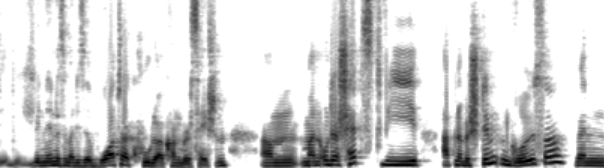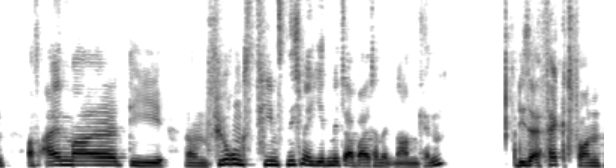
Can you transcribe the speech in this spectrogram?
wir nennen es immer diese Watercooler Conversation. Ähm, man unterschätzt, wie ab einer bestimmten Größe, wenn auf einmal die ähm, Führungsteams nicht mehr jeden Mitarbeiter mit Namen kennen, dieser Effekt von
